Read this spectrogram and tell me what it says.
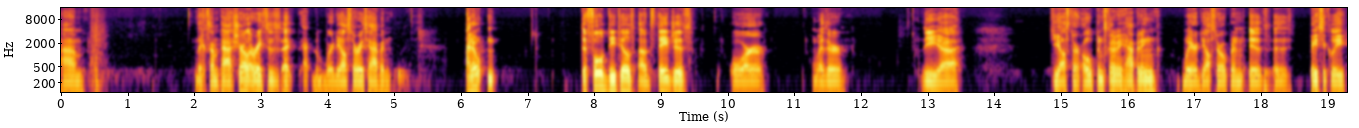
Um, like some past Charlotte races that where the All Star race happened. I don't the full details of stages or whether the uh, the All Star Open is going to be happening, where the All Star Open is, is basically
